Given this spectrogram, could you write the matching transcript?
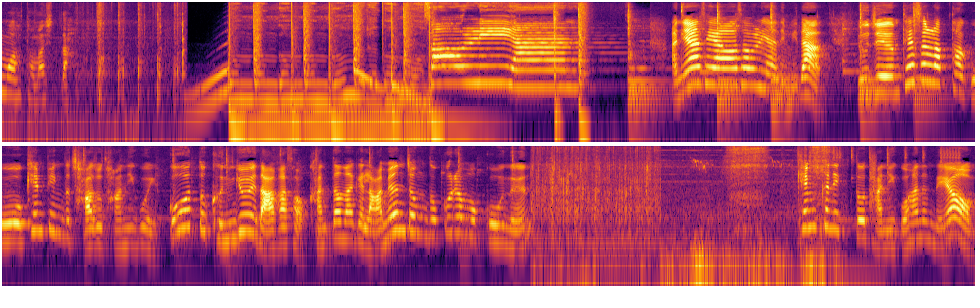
먹어서 더 맛있다. 서울리안. 안녕하세요. 서울리안입니다. 요즘 테슬라 타고 캠핑도 자주 다니고 있고 또 근교에 나가서 간단하게 라면 정도 끓여 먹고 오는 캠크닉도 다니고 하는데요.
